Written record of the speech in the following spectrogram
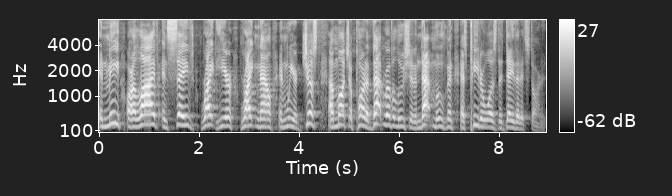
and me are alive and saved right here, right now, and we are just as much a part of that revolution and that movement as Peter was the day that it started.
